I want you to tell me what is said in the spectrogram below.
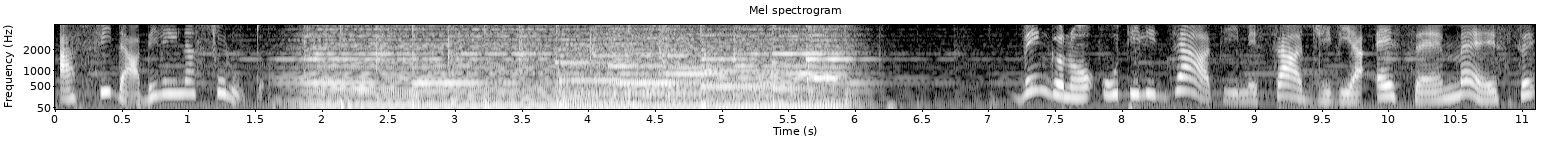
affidabile in assoluto. Vengono utilizzati i messaggi via SMS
